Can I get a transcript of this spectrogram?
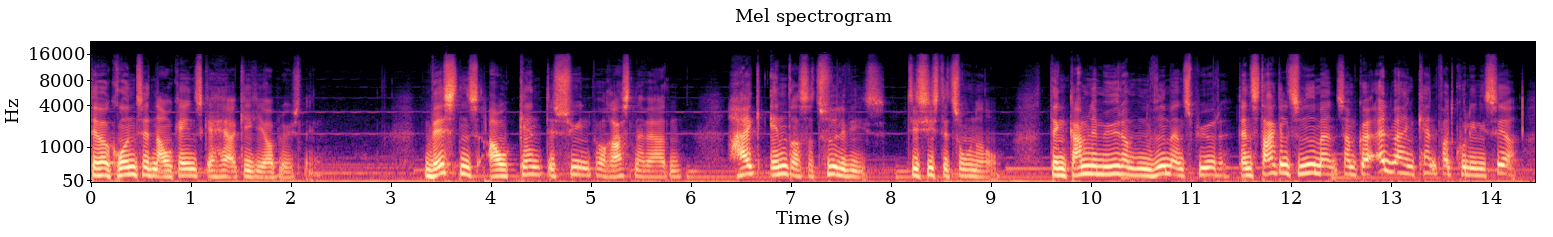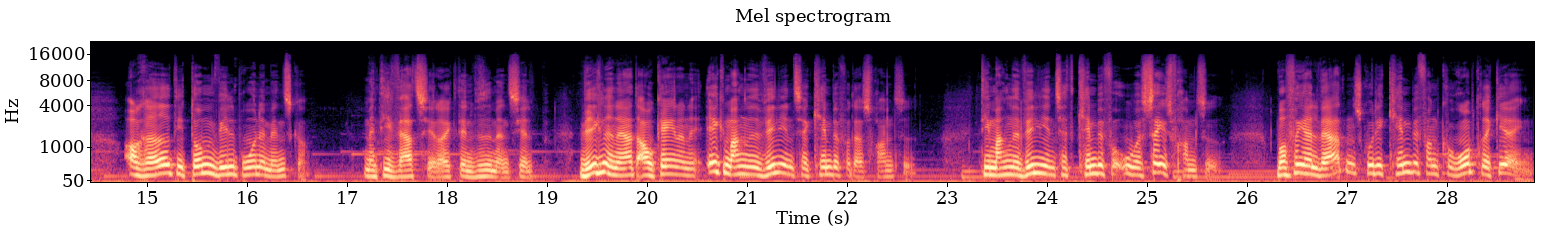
Det var grunden til, at den afghanske hær gik i opløsning. Vestens arrogante syn på resten af verden har ikke ændret sig tydeligvis de sidste 200 år. Den gamle myte om den hvide mands byrde, den stakkels hvide mand, som gør alt, hvad han kan for at kolonisere og redde de dumme, vildebrune mennesker. Men de værdsætter ikke den hvide mands hjælp. Virkeligheden er, at afghanerne ikke manglede viljen til at kæmpe for deres fremtid. De manglede viljen til at kæmpe for USA's fremtid. Hvorfor i alverden skulle de kæmpe for en korrupt regering,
